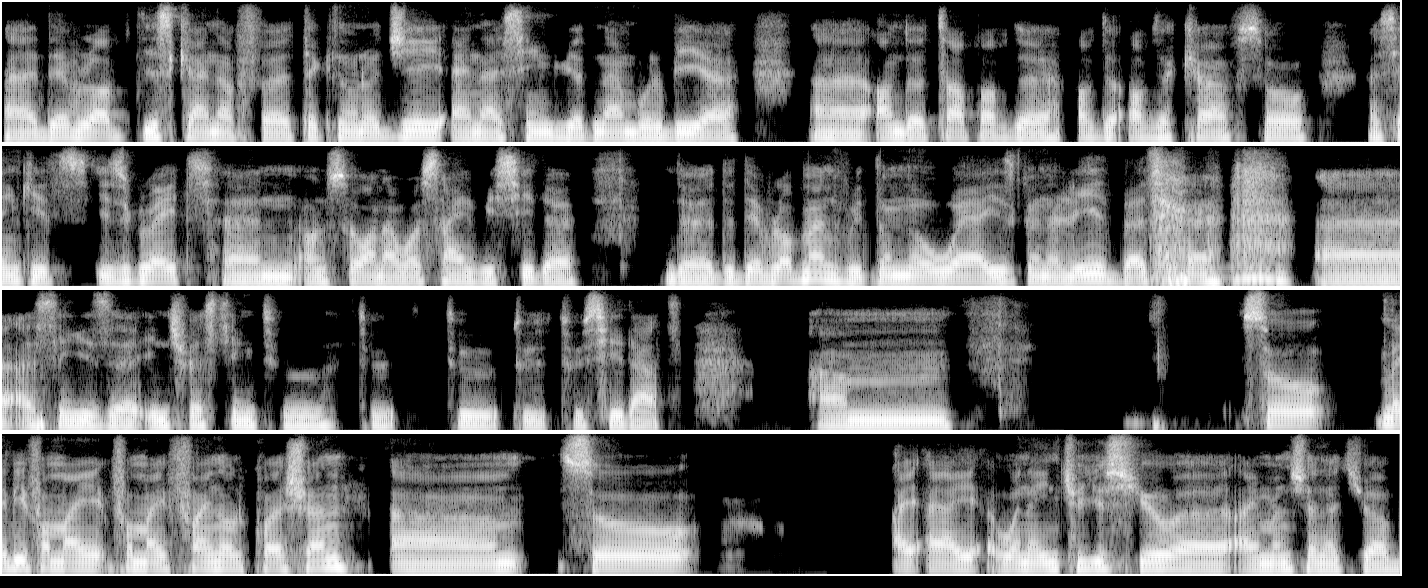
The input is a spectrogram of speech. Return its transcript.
uh, develop this kind of uh, technology, and I think Vietnam will be uh, uh, on the top of the of the of the curve. So I think it's it's great, and also on our side we see the the, the development. We don't know where it's going to lead, but uh, I think it's interesting to to to to to see that. Um, so maybe for my for my final question um, so I, I, when I introduced you, uh, I mentioned that you have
